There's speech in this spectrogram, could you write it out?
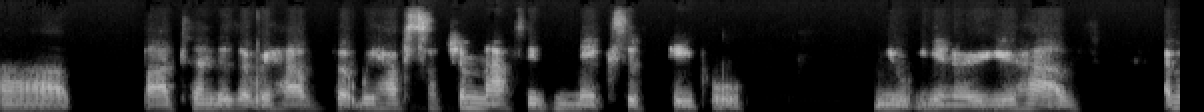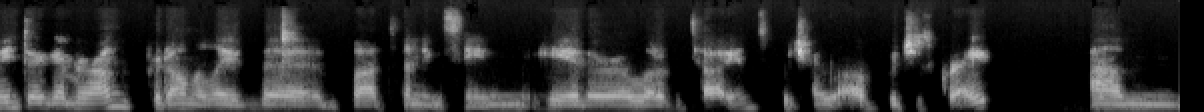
uh, bartenders that we have, but we have such a massive mix of people. You you know you have I mean, don't get me wrong, predominantly the bartending scene here, there are a lot of Italians, which I love, which is great. Um,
